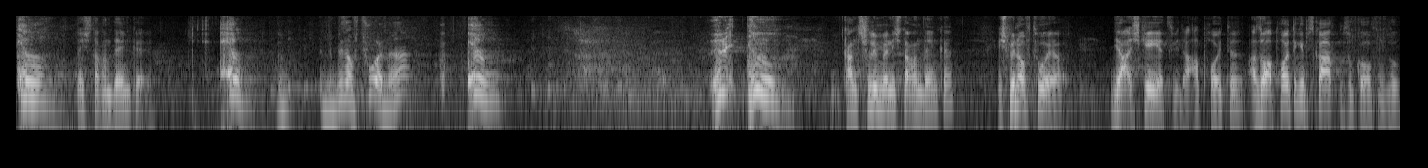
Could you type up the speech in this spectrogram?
Wenn ich daran denke, ey. Du bist auf Tour, ne? Ganz schlimm, wenn ich daran denke. Ich bin auf Tour, ja. Ja, ich gehe jetzt wieder ab heute. Also ab heute gibt's Karten zu kaufen, so.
